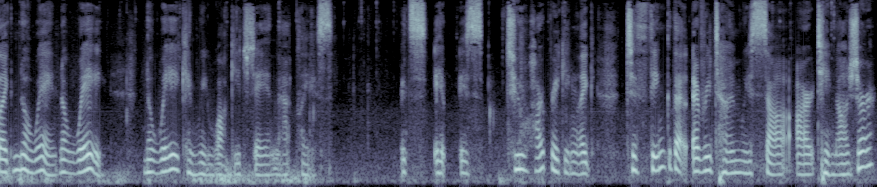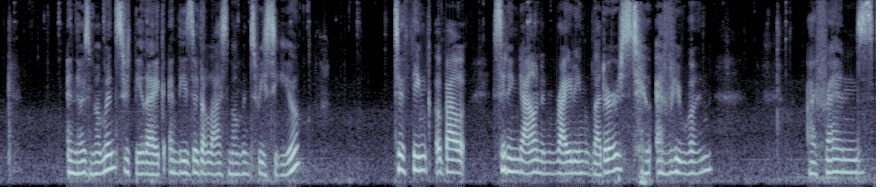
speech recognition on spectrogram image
like, no way, no way, no way can we walk each day in that place. It's, it is too heartbreaking. Like, to think that every time we saw our teenager, in those moments would be like, and these are the last moments we see you. To think about sitting down and writing letters to everyone, our friends,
